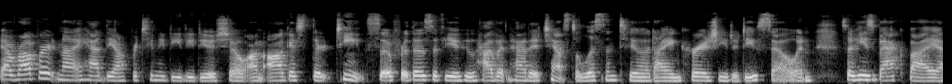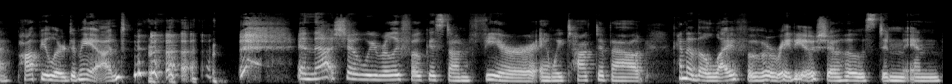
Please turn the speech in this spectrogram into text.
Yeah, Robert and I had the opportunity to do a show on August 13th. So for those of you who haven't had a chance to listen to it, I encourage you to do so. And so he's back by a popular demand. In that show, we really focused on fear and we talked about kind of the life of a radio show host and, and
